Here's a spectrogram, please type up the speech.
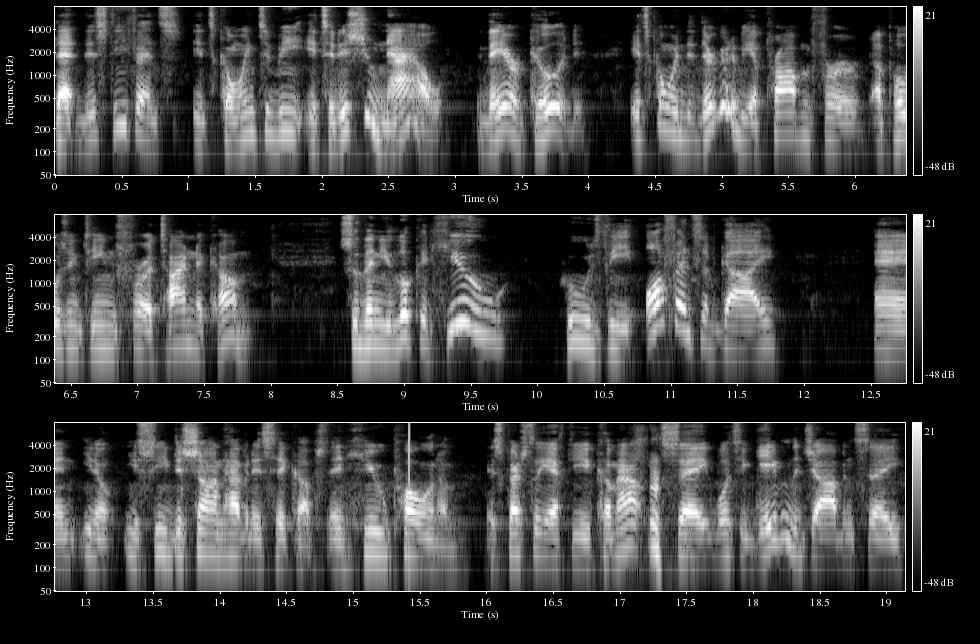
That this defense, it's going to be, it's an issue now. They are good. It's going to, they're going to be a problem for opposing teams for a time to come. So then you look at Hue, who's the offensive guy, and you know you see DeShone having his hiccups and Hue pulling him, especially after you come out and say once he gave him the job and say,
